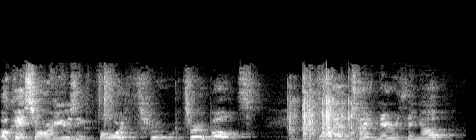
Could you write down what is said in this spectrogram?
Okay, so we're using four through, through bolts. Go ahead and tighten everything up.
